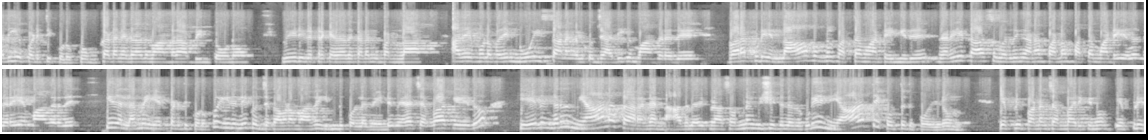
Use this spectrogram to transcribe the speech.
அதிகப்படுத்தி கொடுக்கும். கடன் ஏதாவது வாங்கலாம் அப்படின்னு தோணும். வீடு கட்டுறதுக்கு ஏதாவது கடன் பண்ணலாம். அதே போல பாத்தீங்கன்னா நோய் ஸ்தானங்கள் கொஞ்சம் அதிகமாகிறது. வரக்கூடிய லாபங்கள் பத்த மாட்டேங்குது. நிறைய காசு வருதுங்க ஆனா பணம் பத்த மாட்டேங்குது ஏதோ விரயமாகிறது இதெல்லாமே ஏற்படுத்தி கொடுக்கும். இதுலயும் கொஞ்சம் கவனமாக இருந்து கொள்ள வேண்டும். ஏன்னா செவ்வாய் கேது கேதுங்கிறது ஞானக்காரகன். அதுல இப்ப நான் சொன்ன விஷயத்துல இருக்கக்கூடிய ஞானத்தை கொடுத்துட்டு போயிடும் எப்படி பணம் சம்பாதிக்கணும் எப்படி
